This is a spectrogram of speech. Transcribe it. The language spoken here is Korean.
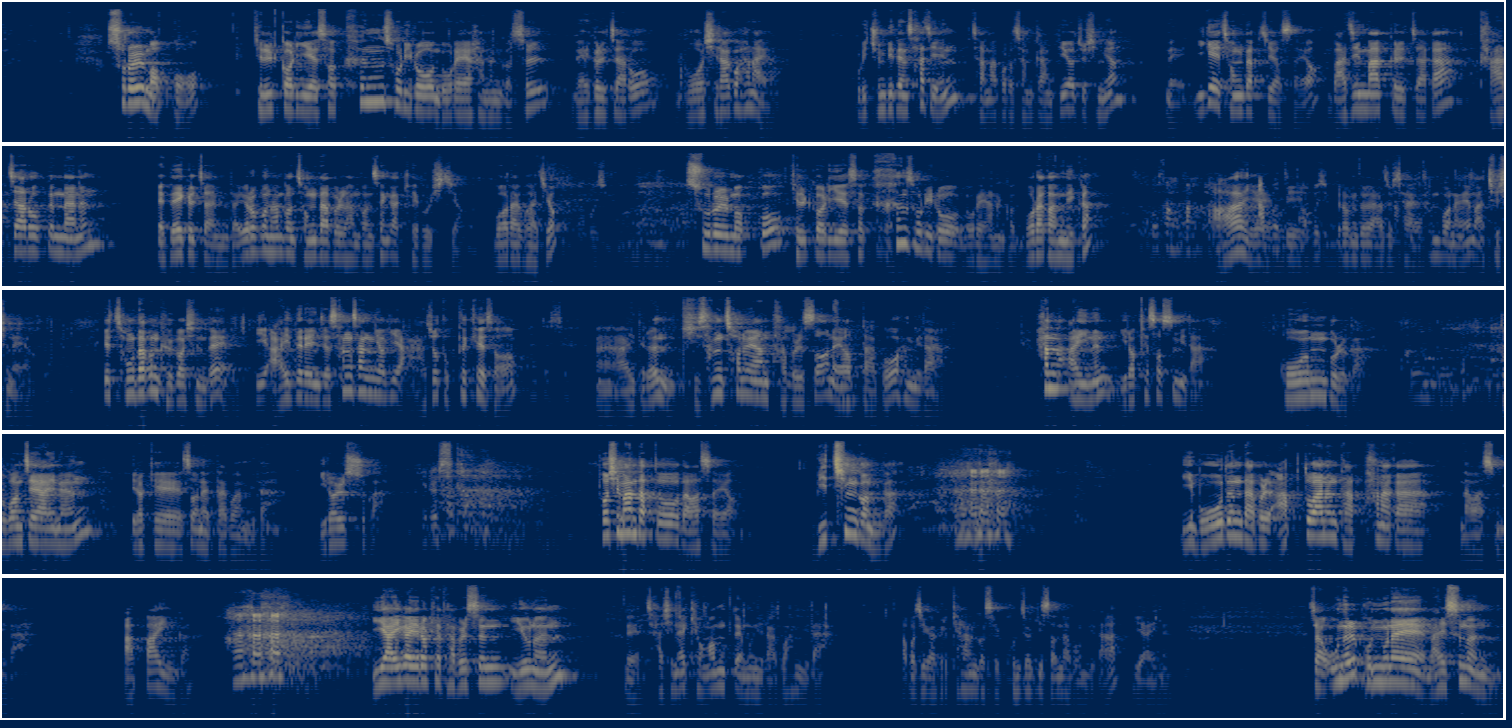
술을 먹고 길거리에서 큰 소리로 노래하는 것을 네 글자로 무엇이라고 하나요? 우리 준비된 사진 자막으로 잠깐 띄워주시면 네 이게 정답지였어요. 마지막 글자가 가짜로 끝나는 네, 네 글자입니다. 여러분 한번 정답을 한번 생각해 보시죠. 뭐라고 하죠? 술을 먹고 길거리에서 큰 소리로 노래하는 것 뭐라고 합니까? 보상방방. 아 예, 아버지. 우리 여러분들 아주 잘 한 번에 맞추시네요. 이 정답은 그것인데 이 아이들의 이제 상상력이 아주 독특해서. 아, 아이들은 기상천외한 답을 써내었다고 합니다. 한 아이는 이렇게 썼습니다. 고음불가. 두 번째 아이는 이렇게 써냈다고 합니다. 이럴 수가. 이럴 수가. 더 심한 답도 나왔어요. 미친 건가? 이 모든 답을 압도하는 답 하나가 나왔습니다. 아빠인가? 이 아이가 이렇게 답을 쓴 이유는 네, 자신의 경험 때문이라고 합니다. 아버지가 그렇게 하는 것을 본 적이 있었나 봅니다. 이 아이는. 자, 오늘 본문의 말씀은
